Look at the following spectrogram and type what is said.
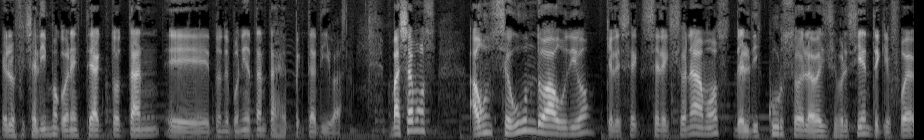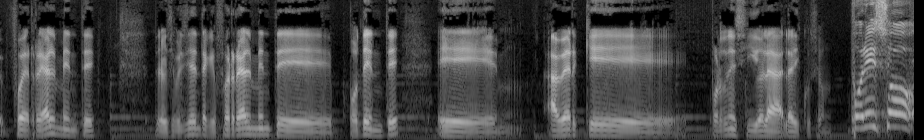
el oficialismo con este acto tan eh, donde ponía tantas expectativas. Vayamos a un segundo audio que les seleccionamos del discurso de la vicepresidenta que fue fue realmente de la vicepresidenta que fue realmente potente. Eh, a ver qué por dónde siguió la, la discusión. Por eso,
